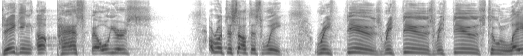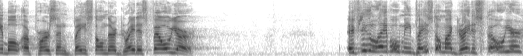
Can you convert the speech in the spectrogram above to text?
digging up past failures. I wrote this out this week. Refuse, refuse, refuse to label a person based on their greatest failure. If you label me based on my greatest failure,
